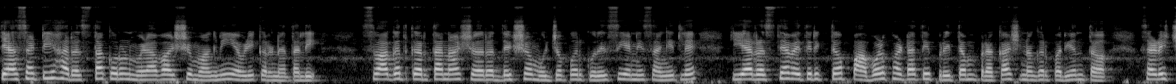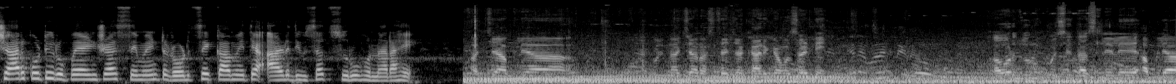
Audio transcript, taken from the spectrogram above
त्यासाठी हा रस्ता करून मिळावा अशी मागणी यावेळी करण्यात आली. स्वागत करताना शहर अध्यक्ष मुजफ्फर कुरेसी यांनी सांगितले की या रस्त्याव्यतिरिक्त पाबळफाटा ते प्रीतम प्रकाश नगरपर्यंत साडेचार कोटी रुपयांच्या सिमेंट रोडचे काम येत्या आठ दिवसात सुरू होणार आहे. आजच्या आपल्या भोजनाच्या रस्त्याच्या कार्यक्रमासाठी आवर्जून उपस्थित असलेले आपल्या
